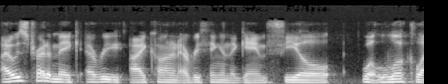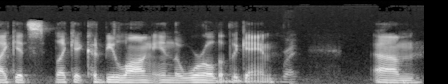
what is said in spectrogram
I always try to make every icon and everything in the game feel well look like it's like it could belong in the world of the game. Right. Um,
